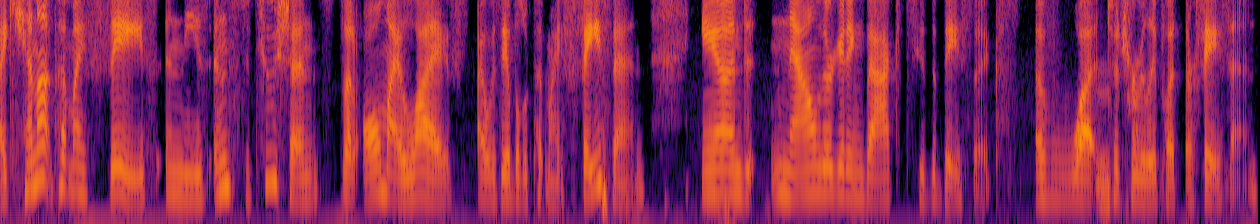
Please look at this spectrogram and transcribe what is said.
I cannot put my faith in these institutions that all my life I was able to put my faith in. And now they're getting back to the basics of what to truly put their faith in.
